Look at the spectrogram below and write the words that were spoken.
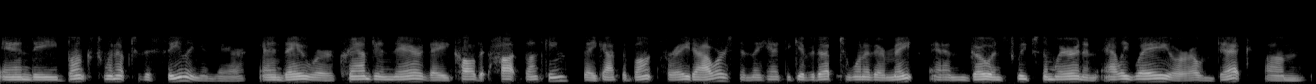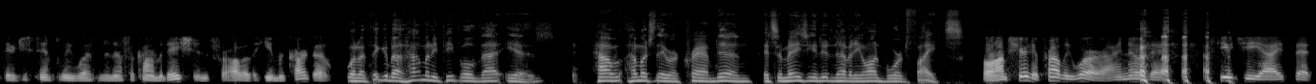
And the bunks went up to the ceiling in there, and they were crammed in there. They called it hot bunking. They got the bunk for eight hours, and they had to give it up to one of their mates and go and sleep somewhere in an alleyway or on deck. Um, there just simply wasn't enough accommodation for all of the human cargo. When I think about how many people that is, how how much they were crammed in, it's amazing you didn't have any onboard fights. Well, I'm sure there probably were. I know that a few GIs that,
